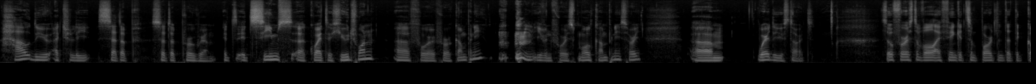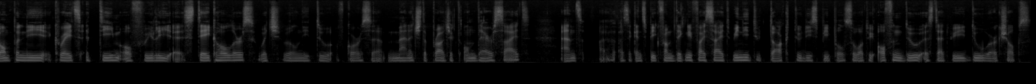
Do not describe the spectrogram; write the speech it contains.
How do you actually set up set up program? It it seems uh, quite a huge one uh, for for a company, even for a small company. Sorry. Um, where do you start? So first of all, I think it's important that the company creates a team of really uh, stakeholders, which will need to, of course, uh, manage the project on their side. And uh, as I can speak from Dignify side, we need to talk to these people. So what we often do is that we do workshops.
